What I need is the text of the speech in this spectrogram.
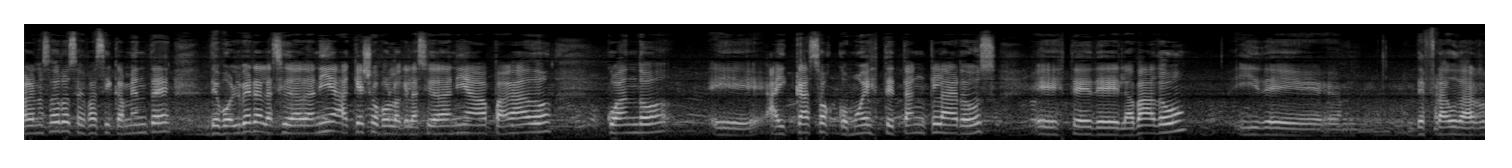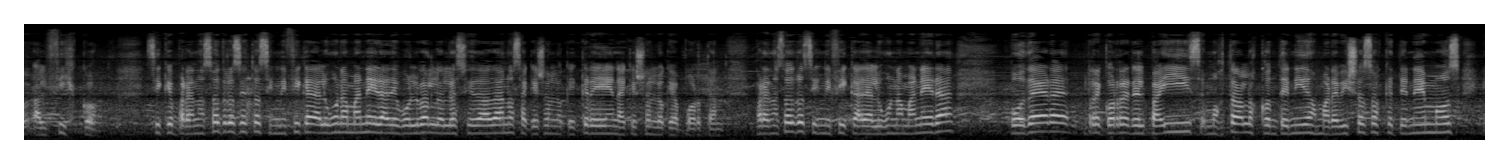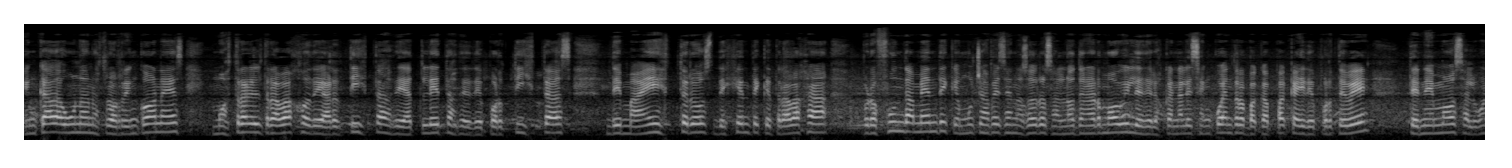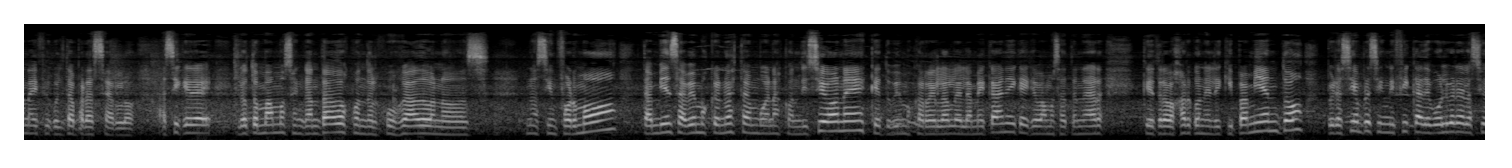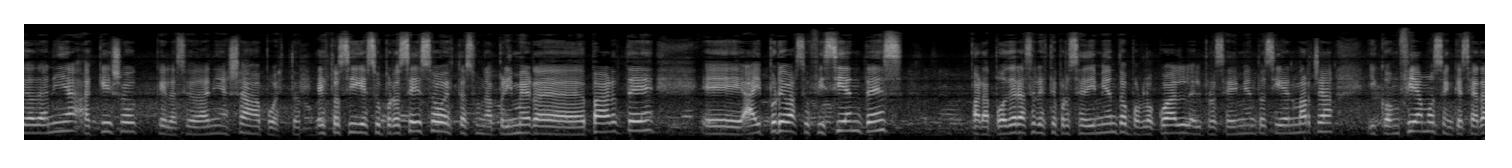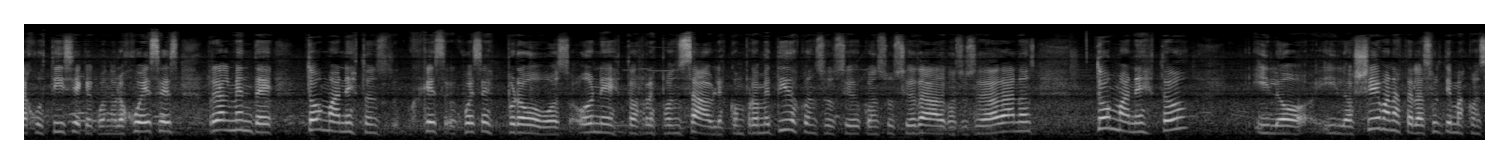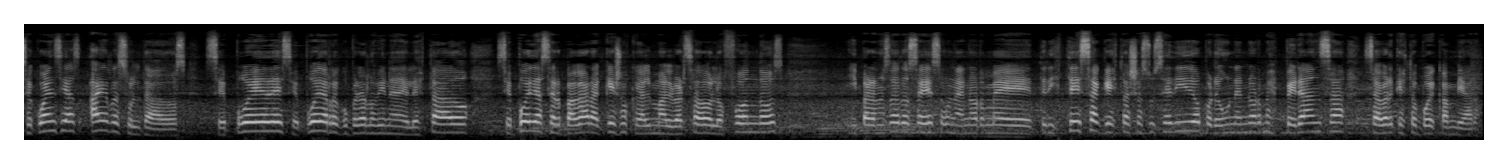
Para nosotros es básicamente devolver a la ciudadanía aquello por lo que la ciudadanía ha pagado cuando eh, hay casos como este tan claros este, de lavado y de defraudar al fisco. Así que para nosotros esto significa de alguna manera devolverle a los ciudadanos aquello en lo que creen, aquello en lo que aportan. Para nosotros significa de alguna manera poder recorrer el país, mostrar los contenidos maravillosos que tenemos en cada uno de nuestros rincones, mostrar el trabajo de artistas, de atletas, de deportistas, de maestros, de gente que trabaja profundamente y que muchas veces nosotros al no tener móvil desde los canales Encuentro, Pacapaca y Deporte B tenemos alguna dificultad para hacerlo. Así que lo tomamos encantados cuando el juzgado nos, nos informó. También sabemos que no está en buenas condiciones, que tuvimos que arreglarle la mecánica y que vamos a tener que trabajar con el equipamiento, pero siempre significa devolver a la ciudadanía aquello que la ciudadanía ya ha puesto. Esto sigue su proceso, esta es una primera parte, eh, hay pruebas suficientes para poder hacer este procedimiento, por lo cual el procedimiento sigue en marcha y confiamos en que se hará justicia y que cuando los jueces realmente toman esto, jueces probos, honestos, responsables, comprometidos con su, con su ciudad, con sus ciudadanos, toman esto y lo, y lo llevan hasta las últimas consecuencias, hay resultados. Se puede, se puede recuperar los bienes del Estado, se puede hacer pagar a aquellos que han malversado los fondos y para nosotros es una enorme tristeza que esto haya sucedido, pero una enorme esperanza saber que esto puede cambiar.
